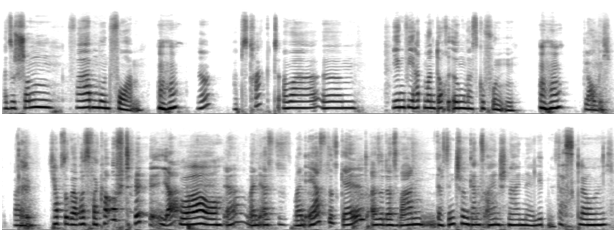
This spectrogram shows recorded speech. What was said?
also schon Farben und Form. Mhm. Ne? Abstrakt, aber ähm, irgendwie hat man doch irgendwas gefunden. Mhm. Glaube ich. Weil ich habe sogar was verkauft. ja. Wow. Ja, mein erstes, mein erstes Geld, also das waren, das sind schon ganz einschneidende Erlebnisse. Das glaube ich.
